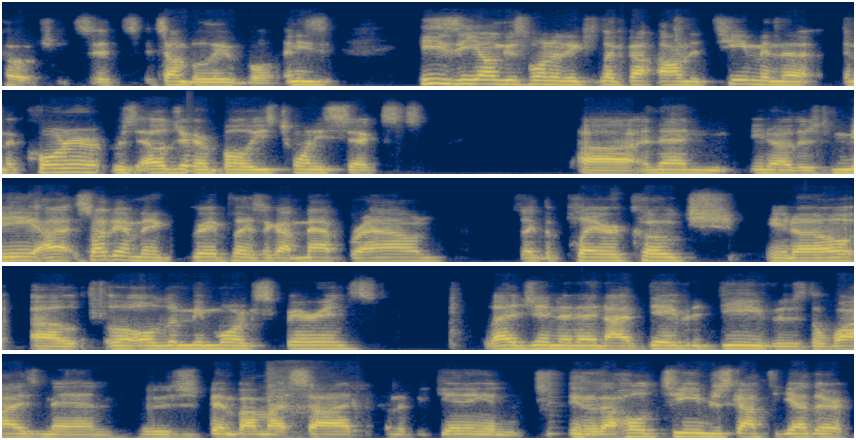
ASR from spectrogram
coach. It's it's, it's unbelievable. And he's he's the youngest one of the like on the team in the in the corner was LJ Bull he's 26 uh, and then you know there's me I, so I think I'm in a great place I got Matt Brown like the player coach, you know, uh, a little older me, more experience, legend. And then I have David Adib, who's the wise man, who's just been by my side from the beginning. And, you know, that whole team just got together.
